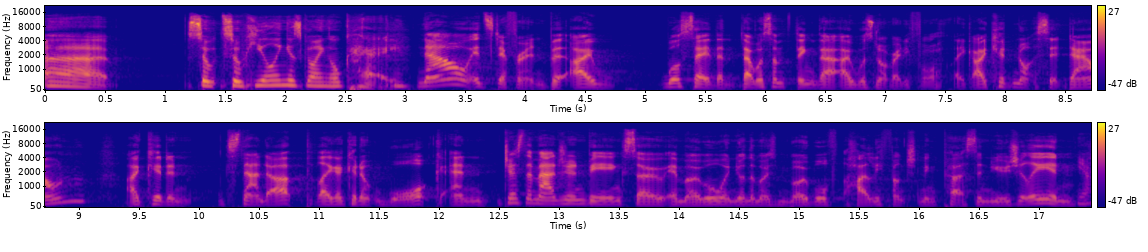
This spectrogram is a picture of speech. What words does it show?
uh so so healing is going okay. Now it's different, but I will say that that was something that I was not ready for. Like I could not sit down, I couldn't stand up, like I couldn't walk, and just imagine being so immobile when you're the most mobile, highly functioning person usually, and Yeah.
